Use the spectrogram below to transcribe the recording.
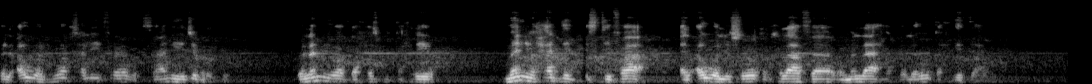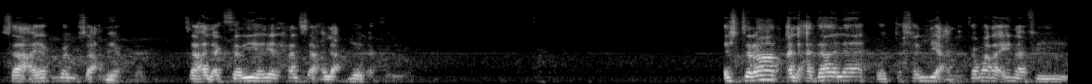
فالأول هو الخليفة والثاني يجب رده. ولم يوضح حزب التحرير من يحدد استيفاء الأول لشروط الخلافة ومن لا يحق له تحديد ذلك. ساعة يقبل وساعة ما يقبل. ساعة الأكثرية هي الحل ساعة لا مو الأكثرية. اشتراط العدالة والتخلي عنها. كما رأينا في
